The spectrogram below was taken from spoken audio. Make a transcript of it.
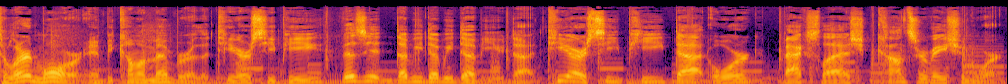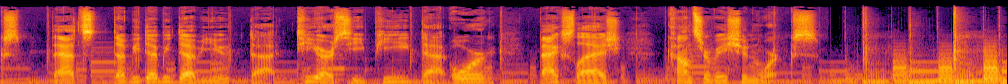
To learn more and become a member of the TRCP, visit www.trcp.org backslash conservationworks. That's www.trcp.org backslash conservationworks.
